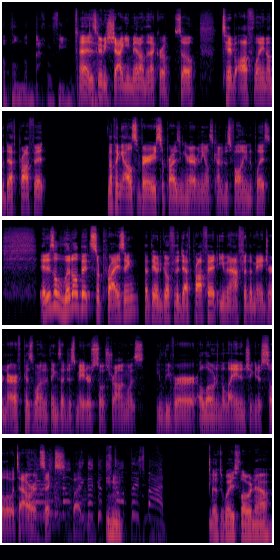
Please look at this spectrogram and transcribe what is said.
upon the battlefield. Yeah, it's going to be Shaggy mid on the Necro. So Tib off lane on the Death Prophet. Nothing else very surprising here. Everything else kind of just falling into place. It is a little bit surprising that they would go for the Death Prophet even after the major nerf, because one of the things that just made her so strong was you leave her alone in the lane and she can just solo a tower at six. But Mhm. It's way slower now.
